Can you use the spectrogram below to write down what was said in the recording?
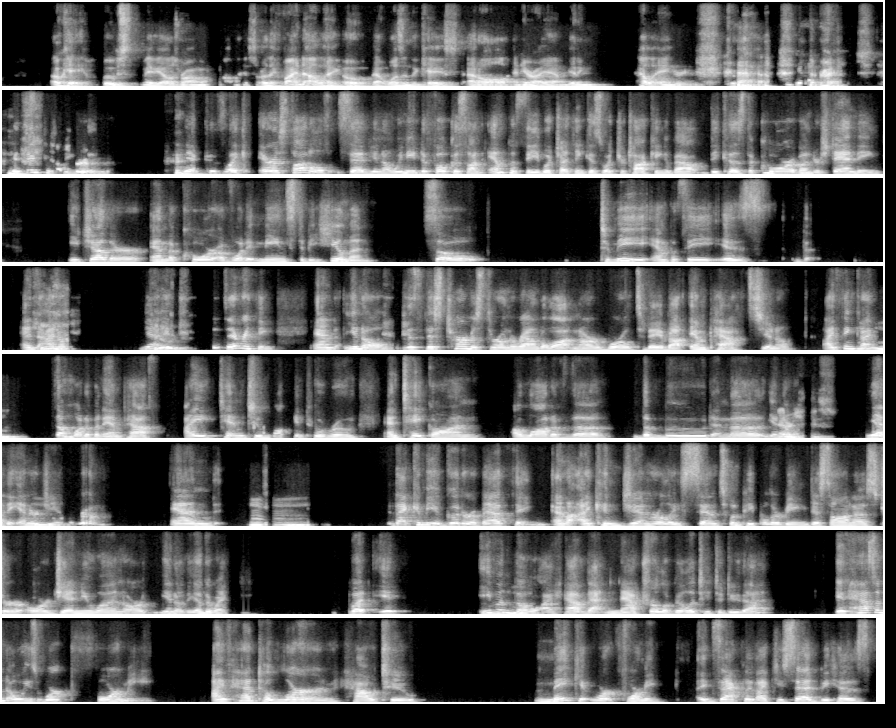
okay, oops, maybe I was wrong about this. Or they find out like, oh, that wasn't the case at all. And here I am getting hella angry. yeah. right. It's interesting. yeah, because like Aristotle said, you know, we need to focus on empathy, which I think is what you're talking about, because the core mm-hmm. of understanding each other and the core of what it means to be human. So to me, empathy is, the, and Huge. I don't, yeah, it, it's everything. And you know, this this term is thrown around a lot in our world today about empaths. You know, I think mm. I'm somewhat of an empath. I tend to walk into a room and take on a lot of the the mood and the you know, Energies. yeah, the energy mm. in the room, and mm-hmm. that can be a good or a bad thing. And I can generally sense when people are being dishonest or or genuine or you know the other mm. way. But it even mm-hmm. though I have that natural ability to do that, it hasn't always worked for me. I've had to learn how to make it work for me, exactly like you said, because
